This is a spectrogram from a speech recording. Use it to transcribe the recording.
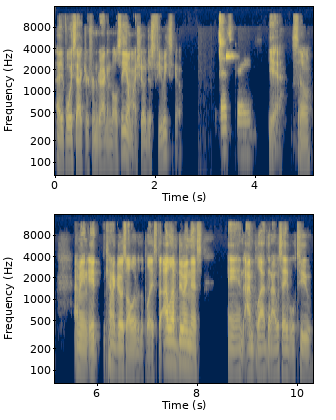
a voice actor from Dragon Ball Z on my show just a few weeks ago. that's great. Yeah, so I mean, it kind of goes all over the place, but I love doing this, and I'm glad that I was able to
